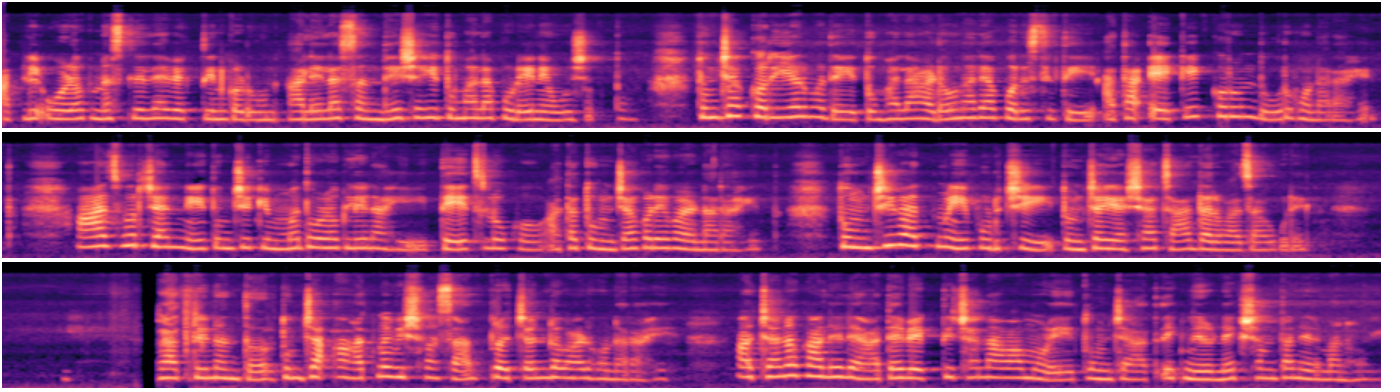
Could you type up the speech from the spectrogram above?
आपली ओळख नसलेल्या व्यक्तींकडून आलेला संदेशही तुम्हाला पुढे नेऊ शकतो. तुमच्या करिअरमध्ये तुम्हाला अडवणाऱ्या परिस्थिती आता एक एक करून दूर होणार आहेत. आजवर ज्यांनी तुमची किंमत ओळखली नाही तेच लोक आता तुमच्याकडे वळणार आहेत. तुमची बातमी पुढची तुमच्या यशाचा दरवाजा उघडेल. रात्रीनंतर तुमच्या आत्मविश्वासात प्रचंड वाढ होणार आहे. अचानक आलेल्या त्या व्यक्तीच्या नावामुळे तुमच्यात एक निर्णय क्षमता निर्माण होईल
